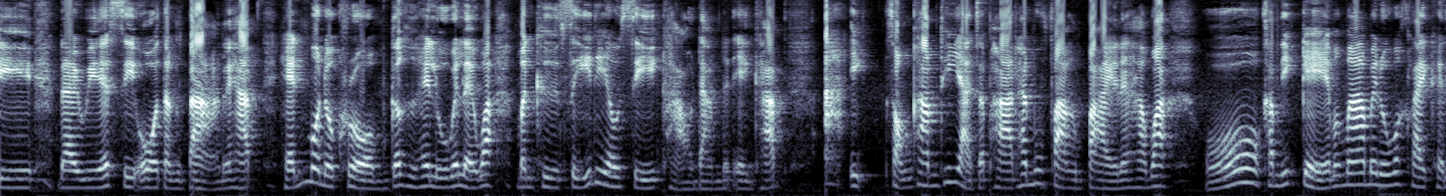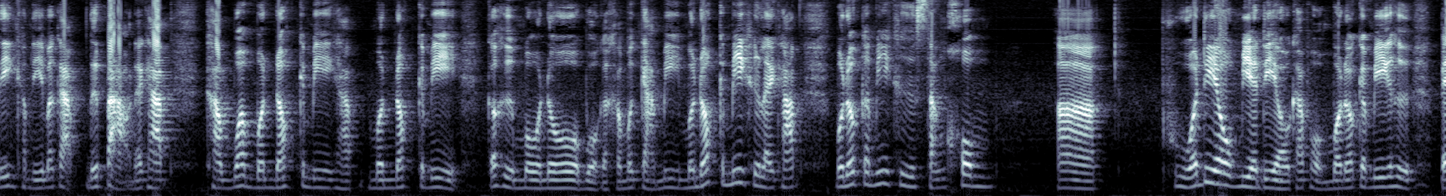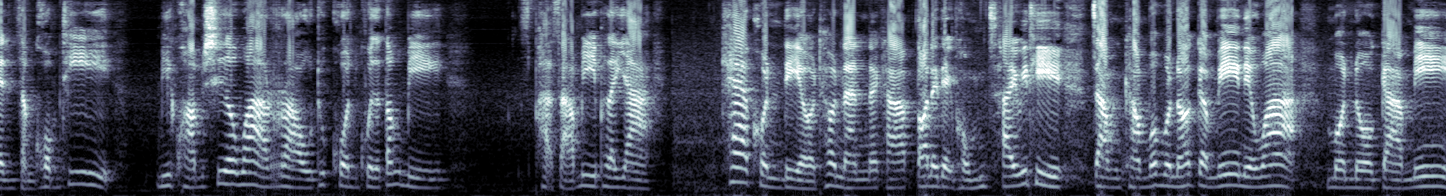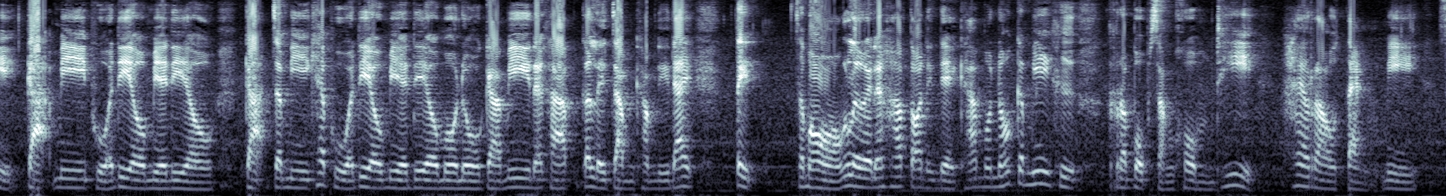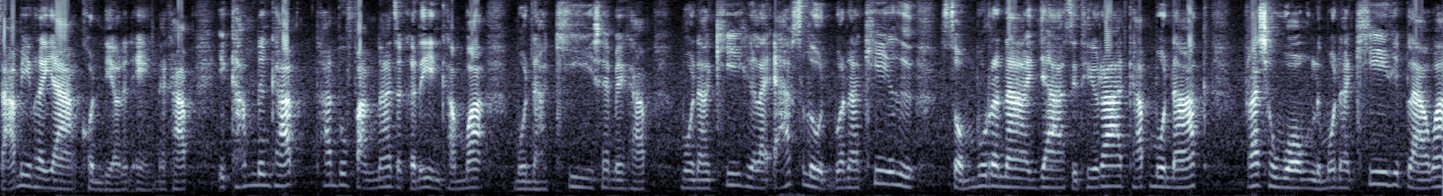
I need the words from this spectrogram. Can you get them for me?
ใน VSCO ต่างๆนะครับ เห็น monochrome ก็คือให้รู้ไว้เลยว่ามันคือสีเดียว สีขาวดำนั่นเองครับอะอีกสองคำที่อยากจะพาท่านผู้ฟังไปนะฮะว่า โอ้คำนี้เก๋มากๆ ไม่รู้ว่าใครเคยได้ยินคำนี้มากับหรือเปล่านะครับคำว่า monogamy ครับ monogamy ก็คือ mono บวกกับคำว่า gamy monogamy คืออะไรครับ monogamy คือสังคมอ่าผัวเดียวเมียเดียวครับผม monogamy ก็คือเป็นสังคมที่มีความเชื่อว่าเราทุกคนควรจะต้องมีสามีภรรยา แค่คนเดียวเท่านั้นนะครับ ตอนเด็กๆผมใช้วิธีจำคำว่า monogamy เนี่ยว่า monogamy กะมีผัวเดียวเมียเดียว กะจะมีแค่ผัวเดียวเมียเดียว monogamy นะครับ ก็เลยจำคำนี้ได้ติดสมองเลยนะครับ ตอนเด็กๆครับ monogamy คือระบบสังคมที่ให้เราแต่งมีสามีภรรยาคนเดียวนั่นเองนะครับ อีกคำหนึ่งครับ ท่านผู้ฟังน่าจะเคยได้ยินคำว่า monarchy ใช่ไหมครับ monarchy คืออะไร absolute monarchy ก็คือสมบูรณาญาสิทธิราชครับ monarch ราชวงศ์หรือ monarchy ที่แปลว่า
